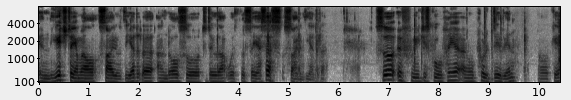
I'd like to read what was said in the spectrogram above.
in the HTML side of the editor and also to do that with the CSS side of the editor. So if we just go up here and we'll put a div in, okay,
